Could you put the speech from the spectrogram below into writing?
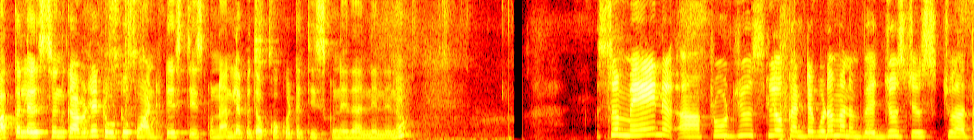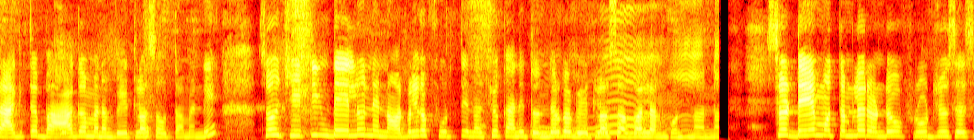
ఆకలి వేస్తుంది కాబట్టి టూ టూ క్వాంటిటీస్ తీసుకున్నాను. లేకపోతే ఒక్కొక్కటి తీసుకునేదాన్ని నేను. సో మెయిన్ ఫ్రూట్ జ్యూస్లో కంటే కూడా మనం వెజ్ జ్యూస్ జ్యూస్ తాగితే బాగా మనం వెయిట్ లాస్ అవుతామండి. సో చీటింగ్ డేలో నేను నార్మల్గా ఫుడ్ తినొచ్చు కానీ తొందరగా వెయిట్ లాస్ అవ్వాలనుకుంటున్నాను. సో డే మొత్తంలో రెండు ఫ్రూట్ జ్యూసెస్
